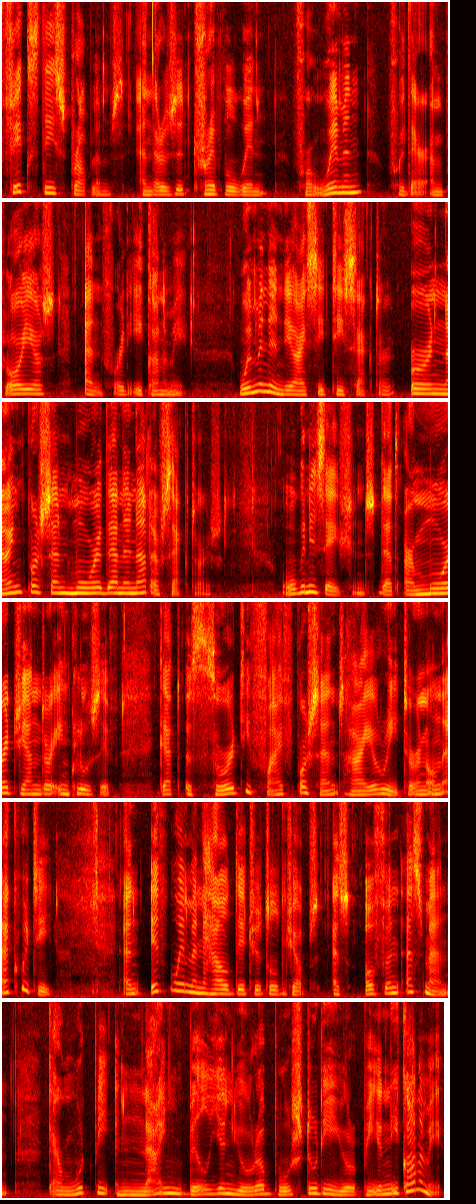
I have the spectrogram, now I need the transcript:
Fix these problems and there is a triple win for women, for their employers and for the economy. Women in the ICT sector earn 9% more than in other sectors. Organizations that are more gender inclusive get a 35% higher return on equity. And if women held digital jobs as often as men, there would be a 9 billion euro boost to the European economy.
